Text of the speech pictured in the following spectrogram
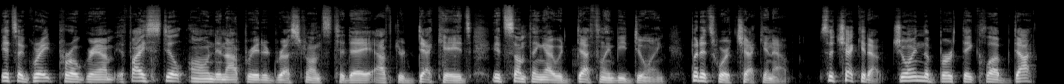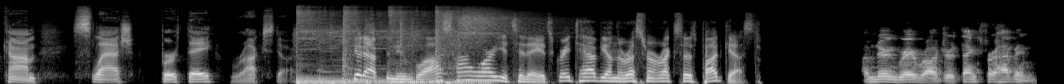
It's a great program. If I still owned and operated restaurants today after decades, it's something I would definitely be doing, but it's worth checking out. So check it out. Jointhebirthdayclub.com slash birthday rockstar. Good afternoon, Blas. How are you today? It's great to have you on the Restaurant Rockstars podcast. I'm doing great, Roger. Thanks for having me.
